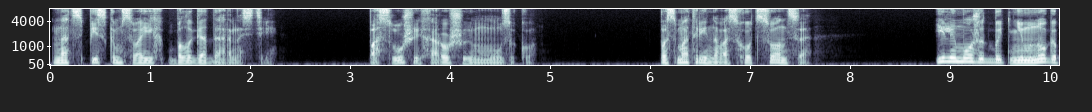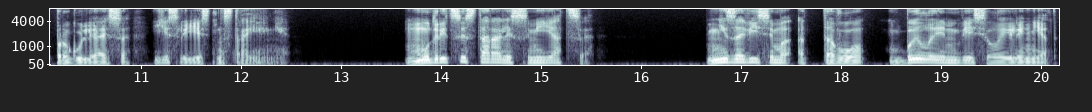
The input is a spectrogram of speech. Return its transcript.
над списком своих благодарностей. Послушай хорошую музыку. Посмотри на восход солнца или, может быть, немного прогуляйся, если есть настроение. Мудрецы старались смеяться. Независимо от того, было им весело или нет,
